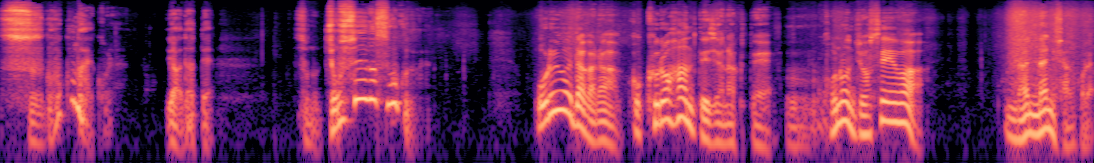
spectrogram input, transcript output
すごくない？これ。いやだってその女性がすごくない？俺はだからこう黒判定じゃなくて、この女性はな何したのこれ？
